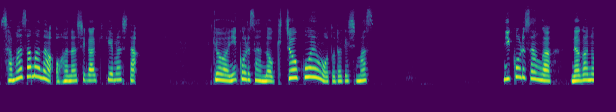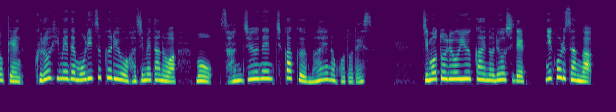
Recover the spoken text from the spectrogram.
様々なお話が聞けました。今日はニコルさんの貴重講演をお届けします。ニコルさんが長野県黒姫で森づくりを始めたのはもう30年近く前のことです。地元猟友会の漁師でニコルさんが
